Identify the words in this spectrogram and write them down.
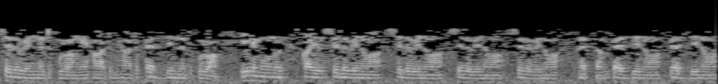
සෙල වෙන්නට පුළුවන් එහාට මෙහාට පැද්දෙන්නට පුළුවන්. එහෙම වුණොත් කය සෙල වෙනවා, සෙල වෙනවා, සෙල වෙනවා, සෙල වෙනවා, නැත්නම් පැද්දෙනවා, පැද්දෙනවා.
